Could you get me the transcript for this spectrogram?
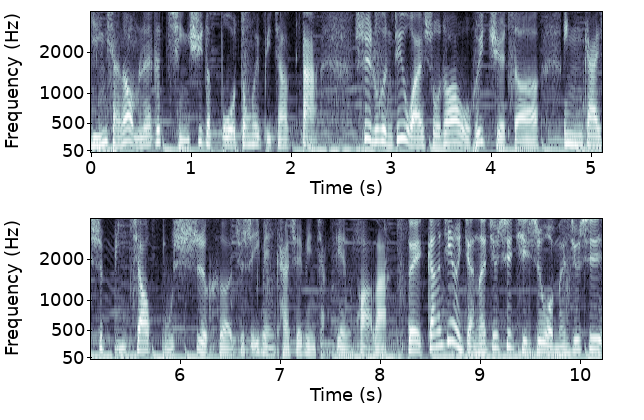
影响到我们那个情绪的波动会比较大，所以如果你对我来说的话，我会觉得应该是比较不适合，就是一边开车一边讲电话啦。对，刚刚建伟讲的，就是其实我们就是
